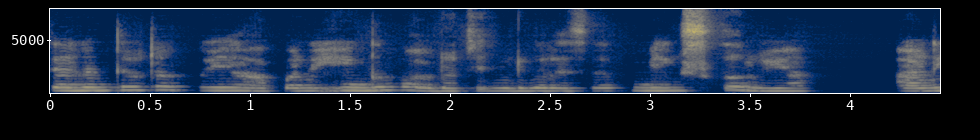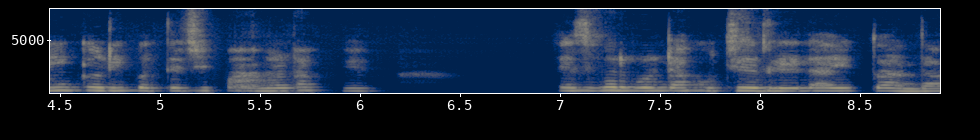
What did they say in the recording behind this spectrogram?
त्यानंतर टाकूया आपण हिंग पावडरची गुडभर असं मिक्स करूया. आणि कढीपत्त्याची पानं टाकूया. त्याचबरोबर टाकू चिरलेला एक कांदा.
